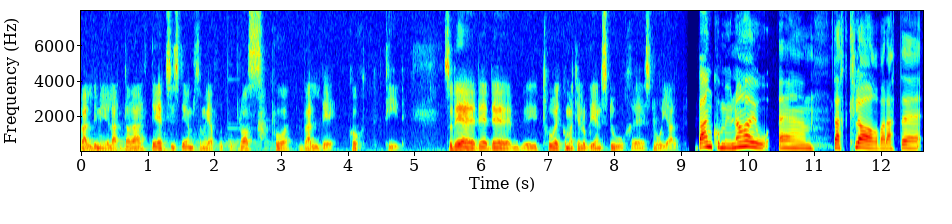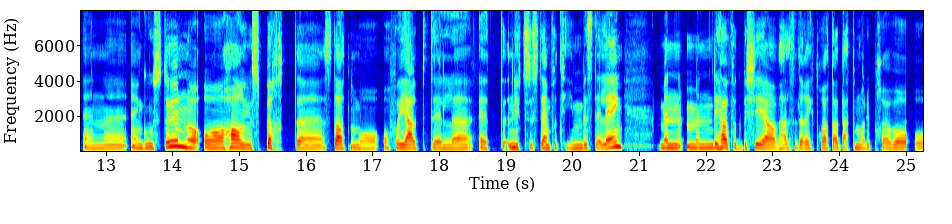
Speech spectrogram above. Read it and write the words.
veldig mye lettere. Det er et system som vi har fått på plass på veldig kort tid. Så det, det, det tror jeg kommer til å bli en stor, stor hjelp. Bergen kommune har jo eh, vært klar over dette en, en god stund, og, og, har jo spurt eh, staten om å, å, få hjelp til et nytt system for timebestilling. Men, men, de har fått beskjed av Helsedirektoratet at dette må de prøve å, å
